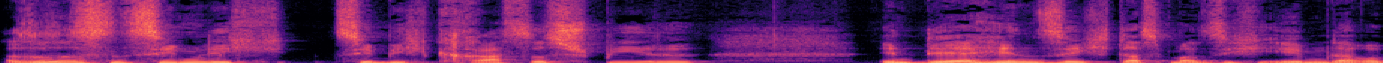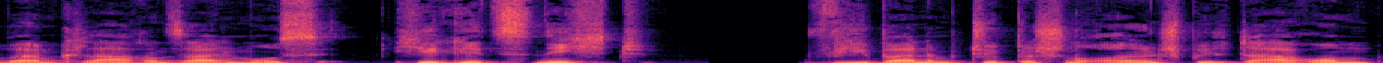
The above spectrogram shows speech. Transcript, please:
Also es ist ein ziemlich, ziemlich krasses Spiel in der Hinsicht, dass man sich eben darüber im Klaren sein muss. Hier geht's nicht wie bei einem typischen Rollenspiel darum,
